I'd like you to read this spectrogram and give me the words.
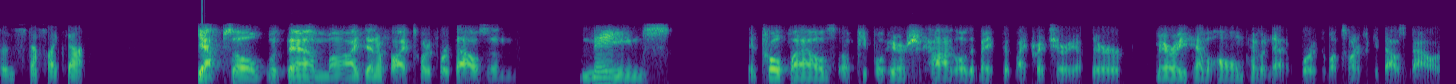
and stuff like that. Yeah, so with them, uh, I identified 24,000 names and profiles of people here in Chicago that may fit my criteria. If they're married, have a home, have a net worth of about $250,000.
